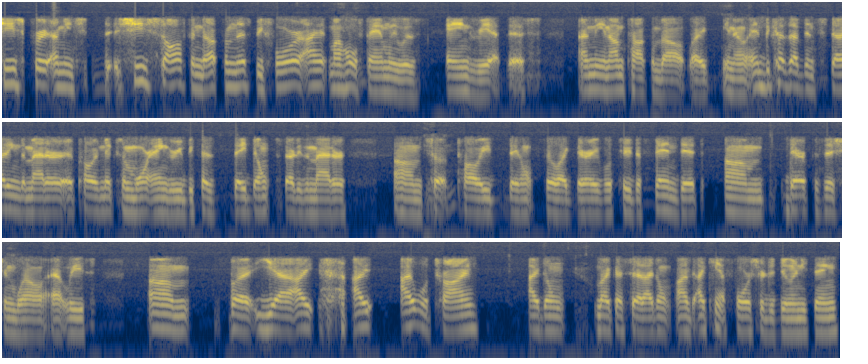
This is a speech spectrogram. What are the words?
she's pretty. I mean, she, she's softened up from this before. I my whole family was angry at this. I mean, I'm talking about like you know, and because I've been studying the matter, it probably makes them more angry because they don't study the matter. Um, so mm-hmm. probably they don't feel like they're able to defend it, um, their position well, at least. Um, but yeah, I, I, I will try. I don't like I said, I don't, I, I can't force her to do anything.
